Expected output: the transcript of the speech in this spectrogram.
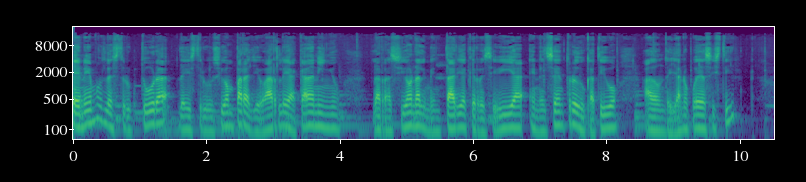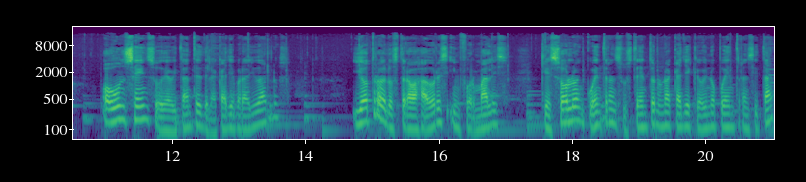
tenemos la estructura de distribución para llevarle a cada niño la ración alimentaria que recibía en el centro educativo a donde ya no puede asistir? ¿O un censo de habitantes de la calle para ayudarlos? ¿Y otro de los trabajadores informales que solo encuentran sustento en una calle que hoy no pueden transitar?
